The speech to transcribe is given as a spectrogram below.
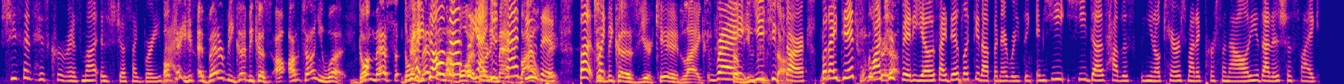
She says his charisma is just like Bernie Mac. Okay, it better be good because I, I'm telling you what. Don't Well, mess. Don't right, mess don't with my mess boy yeah, Bernie you Mac's can't do biopic. this, but, just like- because your kid likes right some YouTube, star. But I did watch his up. videos. I did look it up and everything, and he he does have this you know charismatic personality that is just like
